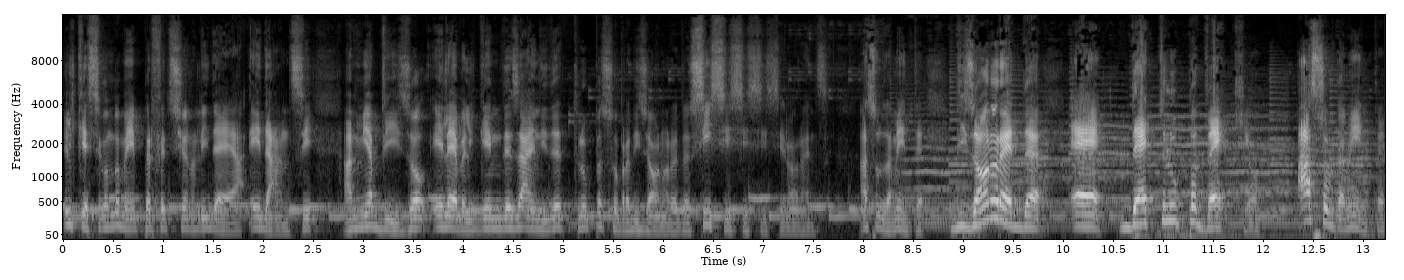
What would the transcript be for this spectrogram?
il che secondo me perfeziona l'idea ed anzi, a mio avviso, eleva il game design di Deathloop sopra Dishonored. Sì, sì, sì, sì, sì, Lorenz. Assolutamente. Dishonored è Deathloop vecchio. Assolutamente.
